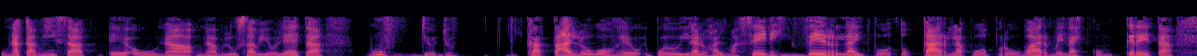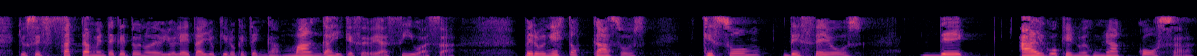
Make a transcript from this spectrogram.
una camisa eh, o una, blusa violeta, uff, yo, yo catálogos, eh, puedo ir a los almacenes y verla y puedo tocarla, puedo probármela, es concreta, yo sé exactamente qué tono de violeta, yo quiero que tenga mangas y que se vea así o así. Pero en estos casos, que son deseos de algo que no es una cosa,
